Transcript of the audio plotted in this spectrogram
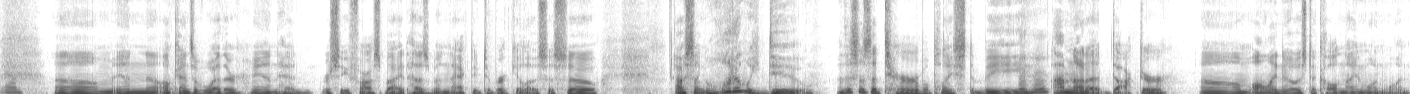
Yeah. Um, in uh, all kinds of weather and had received frostbite, husband, active tuberculosis. So I was thinking, what do we do? This is a terrible place to be. Mhm. I'm not a doctor. Um, all I know is to call 911.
